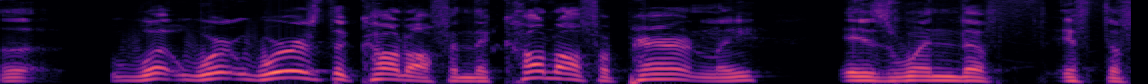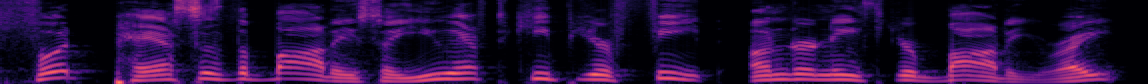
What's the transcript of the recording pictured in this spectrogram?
uh, what? Where, where's the cutoff? And the cutoff apparently is when the if the foot passes the body, so you have to keep your feet underneath your body, right?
